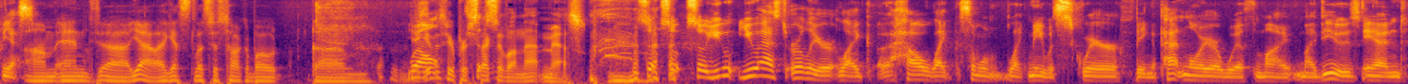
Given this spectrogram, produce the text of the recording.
Yes. Um, and uh, yeah, I guess let's just talk about um, yeah, give us your perspective so, on that mess. so, so, so you you asked earlier, like uh, how like someone like me would square being a patent lawyer with my my views, and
